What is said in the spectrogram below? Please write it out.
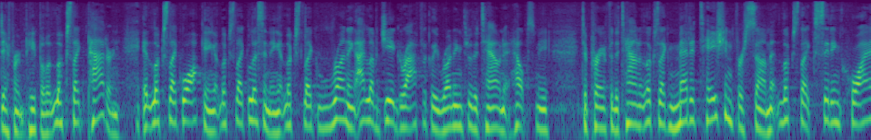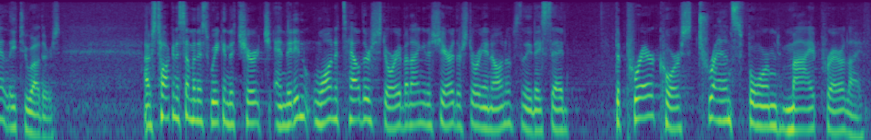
different people. It looks like pattern. It looks like walking. It looks like listening. It looks like running. I love geographically running through the town. It helps me to pray for the town. It looks like meditation for some. It looks like sitting quietly to others. I was talking to someone this week in the church, and they didn't want to tell their story, but I'm going to share their story anonymously. They said, The prayer course transformed my prayer life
